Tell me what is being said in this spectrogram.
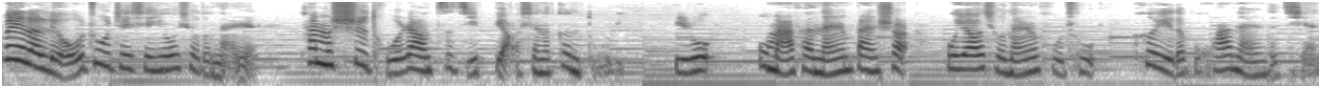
为了留住这些优秀的男人，他们试图让自己表现得更独立，比如不麻烦男人办事儿。不要求男人付出，刻意的不花男人的钱，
